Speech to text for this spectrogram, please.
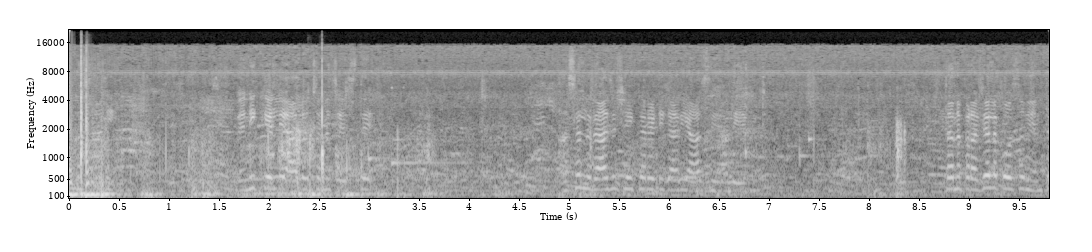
ఒకసారి వెనక్కి వెళ్ళి ఆలోచన చేస్తే అసలు రాజశేఖర రెడ్డి గారి ఆశయాలు ఏమిటి? తన ప్రజల కోసం ఎంత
